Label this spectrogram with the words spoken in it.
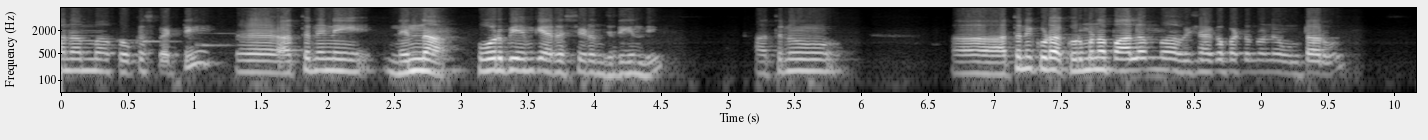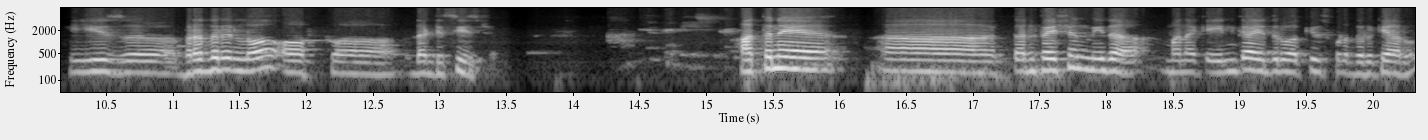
మనం ఫోకస్ పెట్టి అతనిని నిన్న ఫోర్ బిఎంకి అరెస్ట్ చేయడం జరిగింది. అతను అతని కూడా కురుమణపాలెం విశాఖపట్నంలోనే ఉంటారు. He is brother in law of the deceased అతనే కన్ఫెషన్ మీద మనకి ఇంకా ఇద్దరు అక్యూజ్ కూడా దొరికారు.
